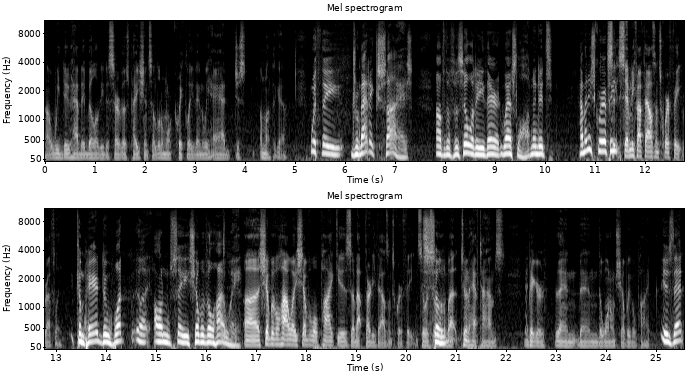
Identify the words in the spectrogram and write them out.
Uh, we do have the ability to serve those patients a little more quickly than we had just a month ago. With the dramatic size of the facility there at West Lawn, and it's how many square feet? Seventy-five thousand square feet, roughly. Compared to what uh, on say Shelbyville Highway? Uh, Shelbyville Highway, Shelbyville Pike is about thirty thousand square feet, so it's so, a little about two and a half times bigger than than the one on Shelbyville Pike. Is that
